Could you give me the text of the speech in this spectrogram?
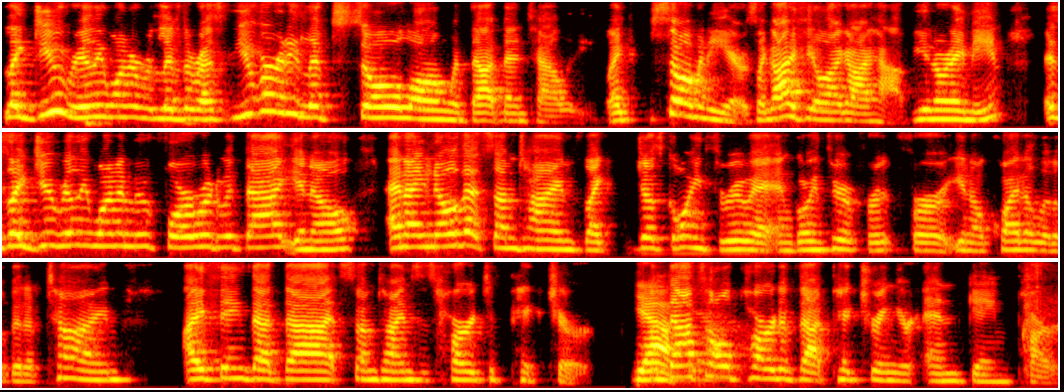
like, do you really want to live the rest? You've already lived so long with that mentality, like so many years. Like I feel like I have, you know what I mean? It's like, do you really want to move forward with that? You know? And I know that sometimes like just going through it and going through it for, for, you know, quite a little bit of time. I think that that sometimes is hard to picture. Yeah. But that's all part of that picturing your end game part,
